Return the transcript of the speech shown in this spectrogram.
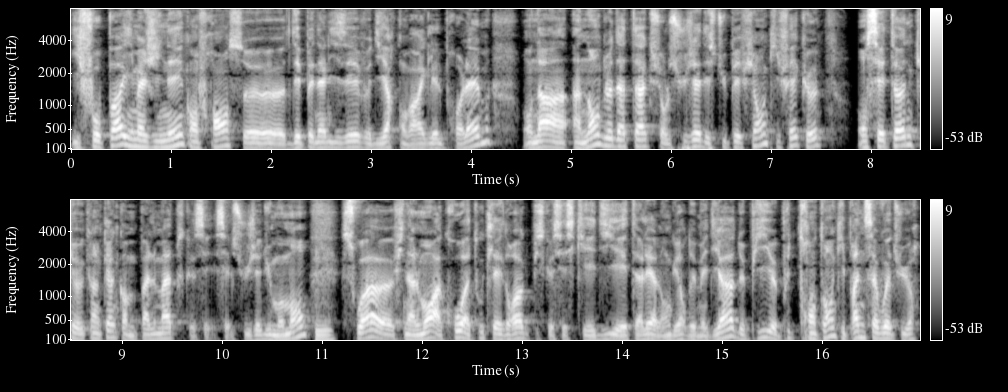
Il faut pas imaginer qu'en France, euh, dépénaliser veut dire qu'on va régler le problème. On a un, un angle d'attaque sur le sujet des stupéfiants qui fait que on s'étonne que quelqu'un comme Palmat, parce que c'est le sujet du moment, mm. soit euh, finalement accro à toutes les drogues, puisque c'est ce qui est dit et étalé à longueur de médias depuis euh, plus de 30 ans, qui prennent sa voiture.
